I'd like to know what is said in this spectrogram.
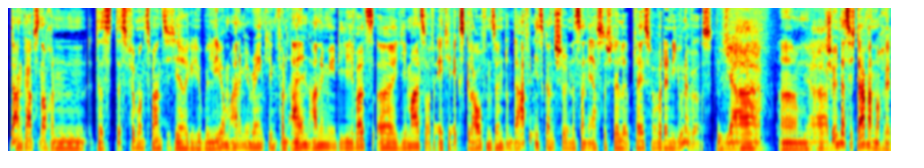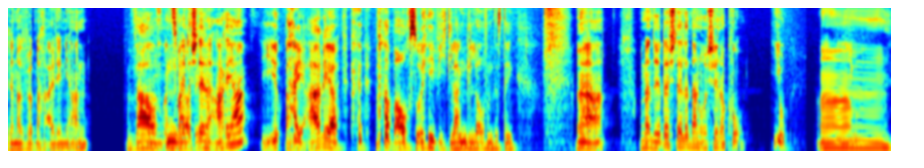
dann gab es noch ein, das, das 25-jährige Jubiläum-Anime-Ranking von allen Anime, die jeweils äh, jemals auf ATX gelaufen sind. Und da finde ich es ganz schön, ist an erster Stelle A Place Further Than the Universe. Ja, Ähm, Ja. Schön, dass sich daran noch erinnert wird nach all den Jahren. wow. ähm, an zweiter Stelle Aria. Jo, ah ja, Aria war aber auch so ewig lang gelaufen, das Ding. Ja. Und an dritter Stelle dann Oshinoko. Jo. Ähm,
